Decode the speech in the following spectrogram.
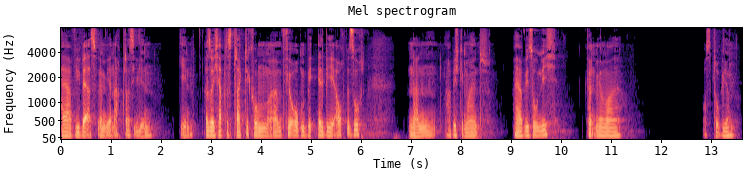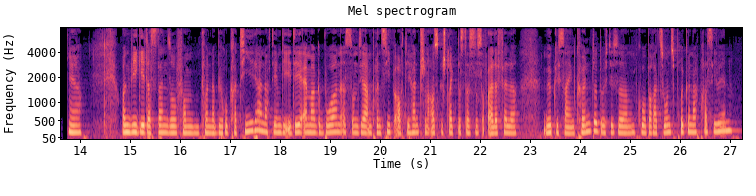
ja, wie wäre es, wenn wir nach Brasilien gehen? Also ich habe das Praktikum ähm, für OpenLB auch besucht. Und dann habe ich gemeint, ja, wieso nicht? Könnten wir mal ausprobieren. Ja. Und wie geht das dann so vom, von der Bürokratie her, nachdem die Idee einmal geboren ist und ja im Prinzip auch die Hand schon ausgestreckt ist, dass es auf alle Fälle möglich sein könnte durch diese Kooperationsbrücke nach Brasilien?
